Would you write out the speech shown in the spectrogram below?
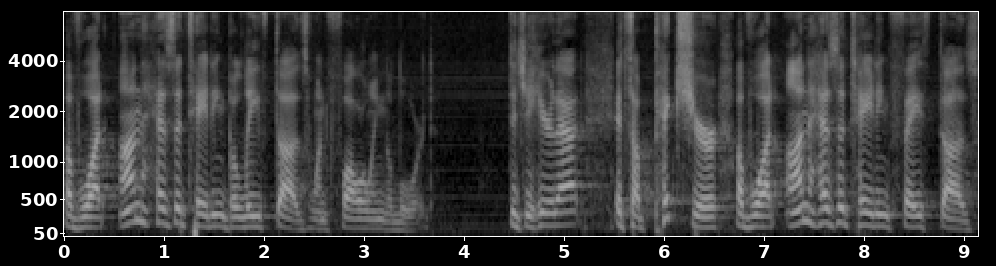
of what unhesitating belief does when following the Lord. Did you hear that? It's a picture of what unhesitating faith does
